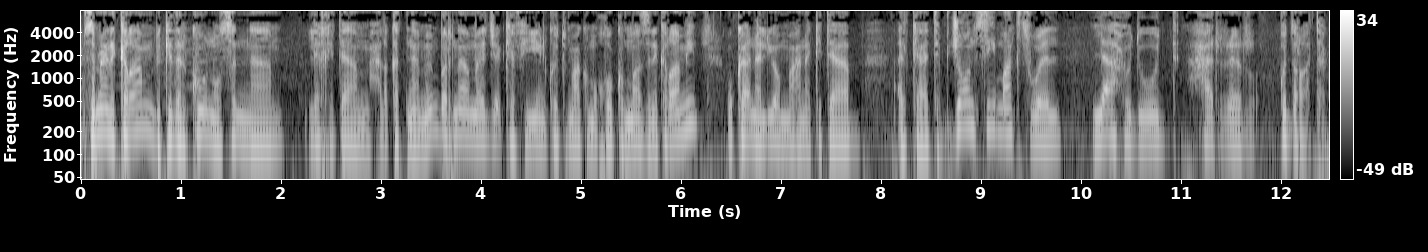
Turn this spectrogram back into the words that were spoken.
مستمعينا الكرام بكذا نكون وصلنا لختام حلقتنا من برنامج كافيين. كنت معكم أخوكم مازن كرامي وكان اليوم معنا كتاب الكاتب جون سي ماكسويل لا حدود حرر قدراتك.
